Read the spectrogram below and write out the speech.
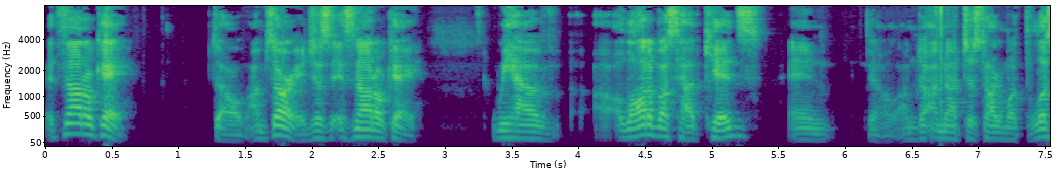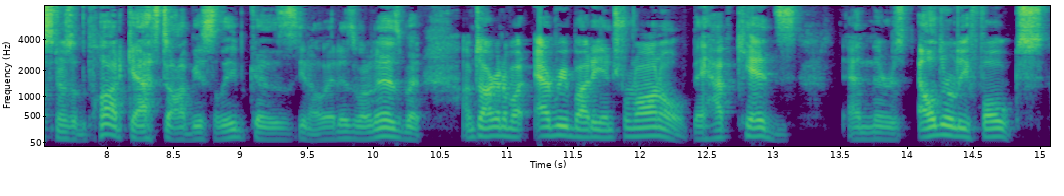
It's not okay. So i'm sorry it just it's not okay. We have a lot of us have kids and you know, I'm, I'm not just talking about the listeners of the podcast, obviously, because, you know, it is what it is, but I'm talking about everybody in Toronto. They have kids and there's elderly folks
